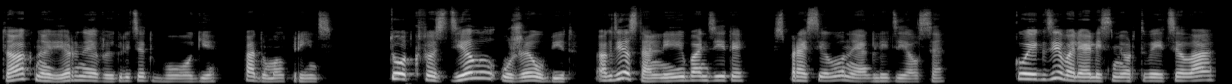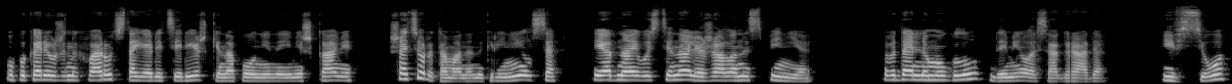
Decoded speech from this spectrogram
«Так, наверное, выглядят боги», – подумал принц. «Тот, кто сделал, уже убит. А где остальные бандиты?» – спросил он и огляделся. Кое-где валялись мертвые тела, у покореженных ворот стояли тележки, наполненные мешками, шатер атамана накренился, и одна его стена лежала на спине. В дальнем углу дымилась ограда. И все?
